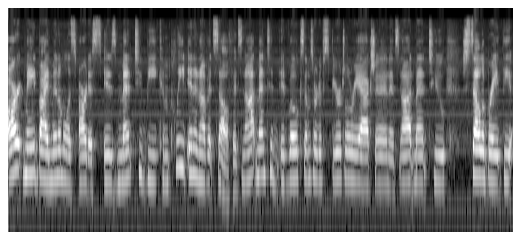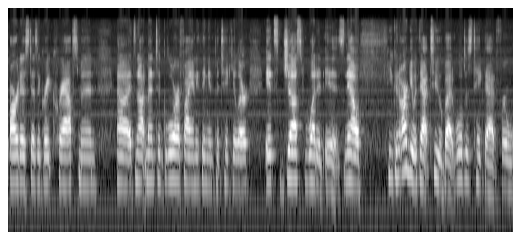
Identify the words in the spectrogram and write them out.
art made by minimalist artists is meant to be complete in and of itself. It's not meant to evoke some sort of spiritual reaction. It's not meant to celebrate the artist as a great craftsman. Uh, it's not meant to glorify anything in particular. It's just what it is. Now, you can argue with that too, but we'll just take that for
